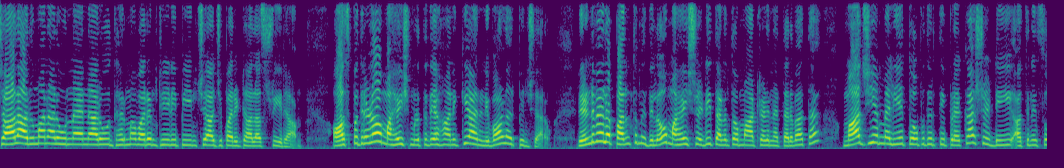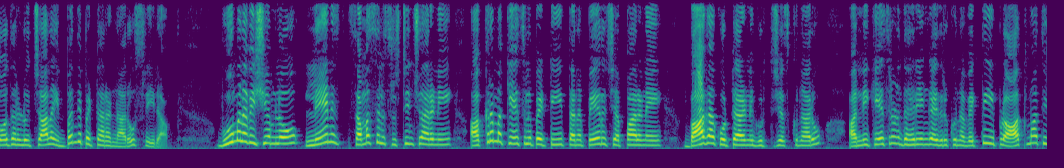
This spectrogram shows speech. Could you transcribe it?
చాలా అనుమానాలు ఉన్నాయన్నారు ధర్మవరం టీడీపీ ఇన్ఛార్జ్ పరిటాల శ్రీరామ్. ఆసుపత్రిలో మహేష్ మృతదేహానికి ఆయన నివాళులర్పించారు. రెండు వేల పంతొమ్మిదిలో మహేష్ రెడ్డి తనతో మాట్లాడిన తర్వాత మాజీ ఎమ్మెల్యే తోపుదుర్తి ప్రకాష్ రెడ్డి అతని సోదరులు చాలా ఇబ్బంది పెట్టారన్నారు శ్రీరామ్. భూముల విషయంలో లేని సమస్యలు సృష్టించారని అక్రమ కేసులు పెట్టి తన పేరు చెప్పాలనే బాగా కొట్టారని గుర్తు చేసుకున్నారు. అన్ని కేసులను ధైర్యంగా ఎదుర్కొన్న వ్యక్తి ఇప్పుడు ఆత్మహత్య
